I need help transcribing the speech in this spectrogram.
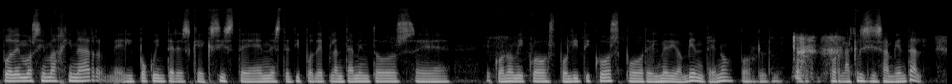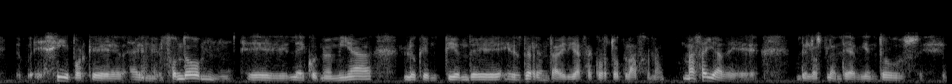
podemos imaginar el poco interés que existe en este tipo de planteamientos. Eh, económicos, políticos, por el medio ambiente, ¿no? por, por, la crisis ambiental. Sí, porque en el fondo eh, la economía lo que entiende es de rentabilidad a corto plazo, ¿no? Más allá de, de los planteamientos, eh,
